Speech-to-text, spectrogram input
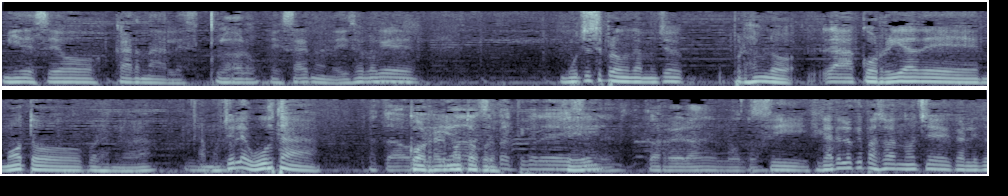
mis deseos carnales. Claro. Exactamente, eso es lo que muchos se preguntan, muchos, por ejemplo, la corrida de moto, por ejemplo. A muchos les gusta. Hasta Correr motocross. Sí. de carreras de moto. Sí, fíjate lo que pasó anoche, Carlito,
